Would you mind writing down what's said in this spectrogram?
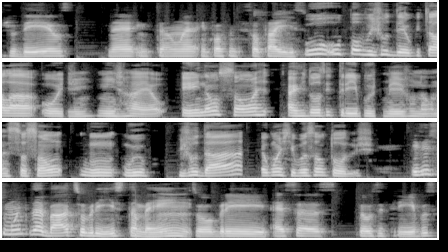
judeus, né? Então é importante ressaltar isso. O, o povo judeu que tá lá hoje em Israel, eles não são as, as 12 tribos mesmo, não, né? Só são um, o Judá e algumas tribos são todos. Existe muito debate sobre isso também, sobre essas 12 tribos,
